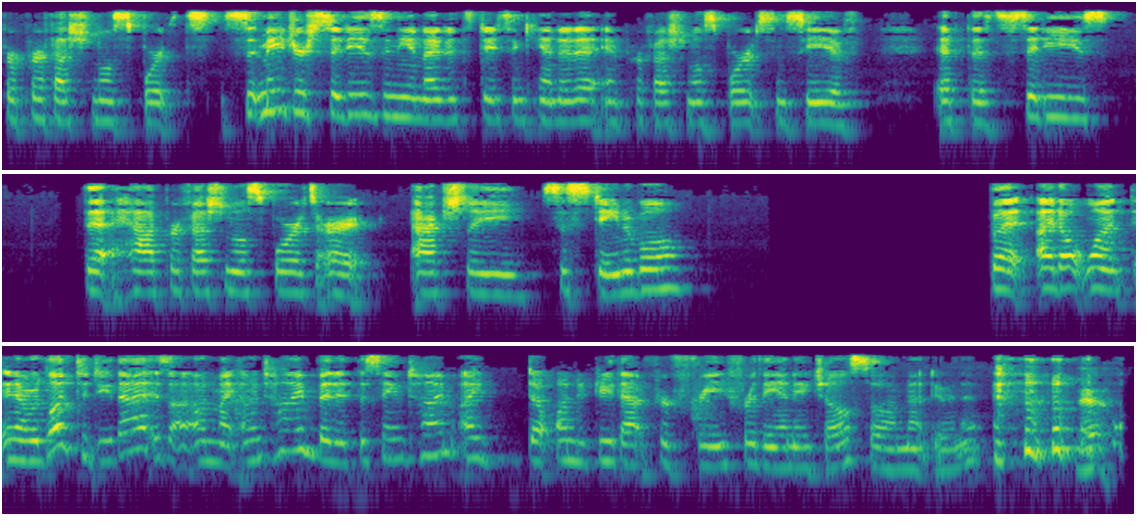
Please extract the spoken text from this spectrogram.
for professional sports, major cities in the United States and Canada, and professional sports, and see if if the cities that have professional sports are actually sustainable. But I don't want, and I would love to do that is on my own time, but at the same time, I don't want to do that for free for the NHL, so I'm not doing it. Yeah.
